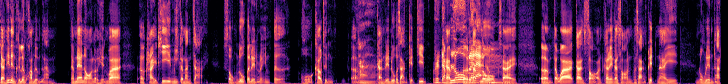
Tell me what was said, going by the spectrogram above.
อย่างที่หนึ่งคือเรื่องความเหลื่อมล้ำนะครับแน่นอนเราเห็นว่าเอ่อใครที่มีกำลังจ่ายส่งลูกไปเรียนโรงเรียนอินเตอร์โอ้โหเข้าถึงเอ่ออา การเรียนรู้ภาษาอังกฤษที่ระดับแทจโลกออระดัเลยแหละโลกอืมใช่เอิ่มแต่ว่าการสอนการเรียนการสอนภาษาอังกฤษในโรงเรียนรัฐ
